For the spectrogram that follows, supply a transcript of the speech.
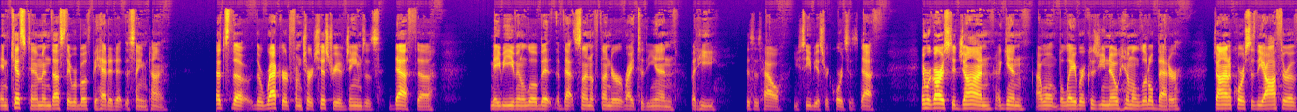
and kissed him, and thus they were both beheaded at the same time. That's the, the record from church history of James's death. Uh, maybe even a little bit of that son of thunder right to the end. But he, this is how Eusebius records his death. In regards to John, again, I won't belabor it because you know him a little better. John, of course, is the author of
